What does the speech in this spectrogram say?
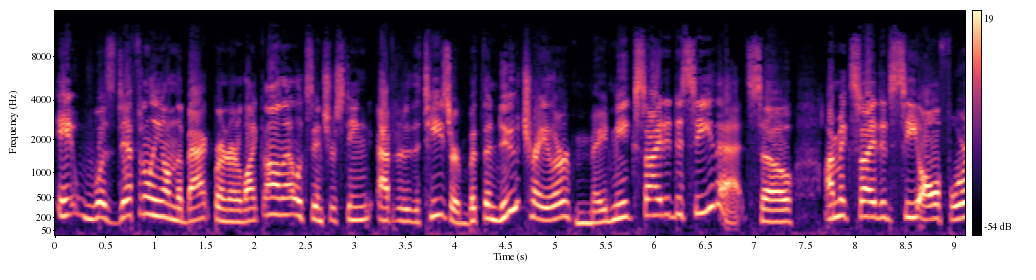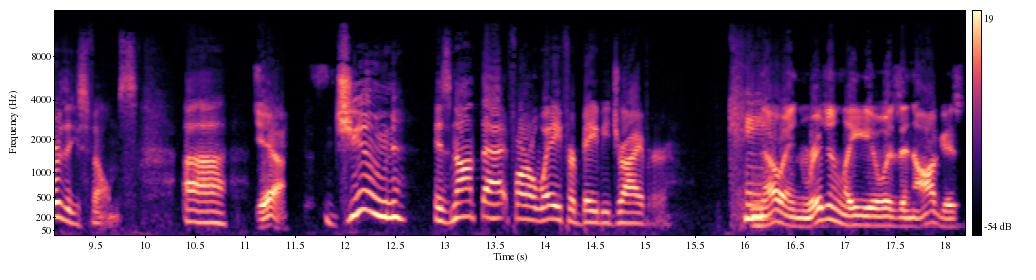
it was definitely on the back burner. Like, oh, that looks interesting after the teaser, but the new trailer made me excited to see that. So I'm excited to see all four of these films. Uh, Yeah. June is not that far away for Baby Driver. Can't No, and originally it was in August,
